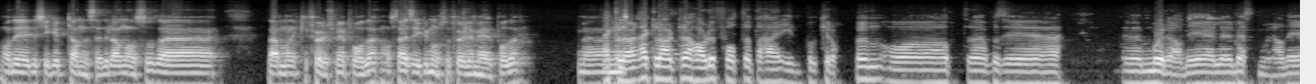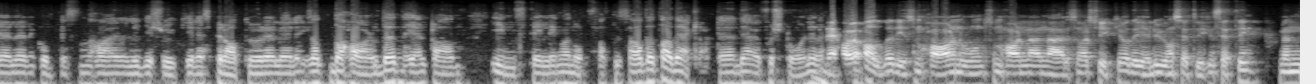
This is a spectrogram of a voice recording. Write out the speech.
Og det gjelder sikkert andre steder i landet også, det, der man ikke føler så mye på det. Og så er det sikkert noen som føler mer på det. Men, det, er klart, det er klart, Har du fått dette her inn på kroppen, og at si, Eh, mora di eller bestemora di eller kompisen har ligger syk i respirator, eller, da har du en helt annen innstilling og en oppfattelse av dette. Det er klart, det, det er jo forståelig. Det. det har jo alle de som har noen som har nære som har vært syke, og det gjelder uansett hvilken setting. Men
